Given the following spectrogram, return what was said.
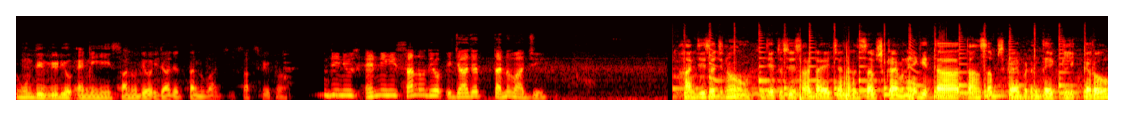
ਹੁਣ ਦੀ ਵੀਡੀਓ ਐਨੀ ਹੀ, ਸਾਨੂੰ ਦਿਓ ਇਜਾਜ਼ਤ। ਧੰਨਵਾਦ ਜੀ। ਸਤਿ ਸ੍ਰੀ ਅਕਾਲ। ਦੀ ਨਿਊਜ਼ ਐਨੀ ਹੀ, ਸਾਨੂੰ ਦਿਓ ਇਜਾਜ਼ਤ। ਧੰਨਵਾਦ ਜੀ। ਹਾਂਜੀ ਸੱਜਣੋ, ਜੇ ਤੁਸੀਂ ਸਾਡਾ ਇਹ ਚੈਨਲ ਸਬਸਕ੍ਰਾਈਬ ਨਹੀਂ ਕੀਤਾ, ਤਾਂ ਸਬਸਕ੍ਰਾਈਬ ਬਟਨ ਤੇ ਕਲਿੱਕ ਕਰੋ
